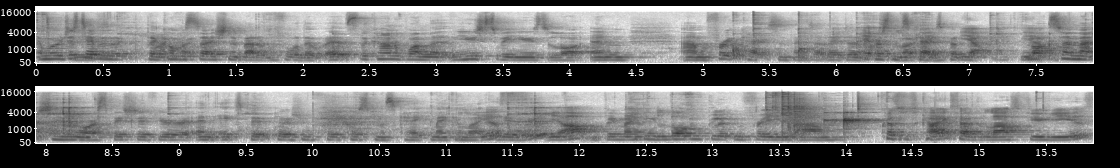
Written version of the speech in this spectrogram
And we were just having the, the conversation about it before that it's the kind of one that used to be used a lot in um, fruit cakes and things like that, Absolutely. Christmas cakes, but yeah, yeah. not so much anymore, especially if you're an expert gluten-free Christmas cake maker like yes. you. Yeah, I've been making a lot of gluten-free um, Christmas cakes over the last few years.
